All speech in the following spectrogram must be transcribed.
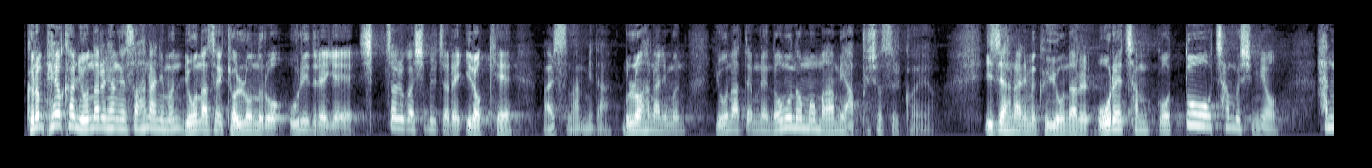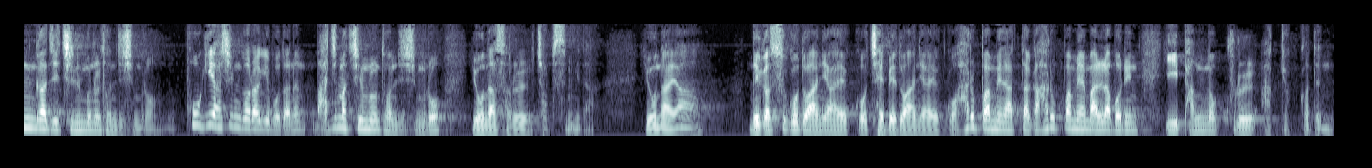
그런 폐역한 요나를 향해서 하나님은 요나서의 결론으로 우리들에게 10절과 11절에 이렇게 말씀합니다. 물론 하나님은 요나 때문에 너무너무 마음이 아프셨을 거예요. 이제 하나님은 그 요나를 오래 참고 또 참으시며 한 가지 질문을 던지심으로 포기하신 거라기보다는 마지막 질문을 던지심으로 요나서를 접습니다. 요나야, 내가 수고도 아니하였고 재배도 아니하였고 하룻밤에 났다가 하룻밤에 말라버린 이 박너쿨을 아꼈거든.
